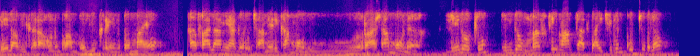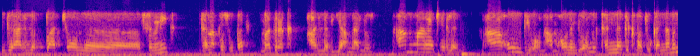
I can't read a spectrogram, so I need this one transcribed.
ሌላው ቢቀር አሁን እንኳን በዩክሬን በማየው ተፋላሚ ሀገሮች አሜሪካም ሆኑ ራሻም ሆነ ሌሎቹም እንደው መፍትሄ ማምጣት ባይችልም ቁጭ ብለው እንዲ ያለባቸውን ስሜት ተነፍሱበት መድረክ አለ ብዬ አምናለሁ። አማራጭ የለን። አሁን ቢሆን አሁንም ቢሆን ከነ ድክመቱ ከነምኑ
